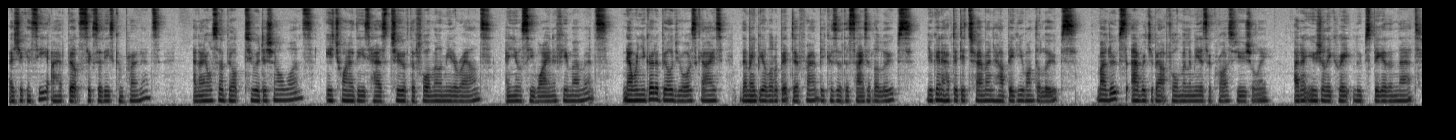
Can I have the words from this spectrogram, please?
As you can see, I have built six of these components and I also built two additional ones. Each one of these has two of the four millimeter rounds and you'll see why in a few moments. Now when you go to build yours guys, they may be a little bit different because of the size of the loops. You're going to have to determine how big you want the loops. My loops average about 4 millimeters across usually. I don't usually create loops bigger than that,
